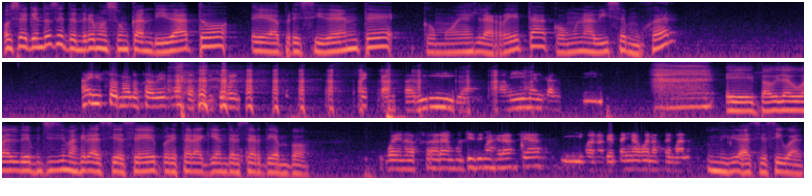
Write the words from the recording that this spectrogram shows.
O sea que entonces tendremos un candidato eh, a presidente como es la reta con una vice mujer. Ah, eso no lo sabemos. me encantaría, a mí me encantaría. Eh, Paula Walde, muchísimas gracias eh, por estar aquí en tercer tiempo. Bueno, Sara, muchísimas gracias y bueno, que tengas buena semana. Gracias, igual.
